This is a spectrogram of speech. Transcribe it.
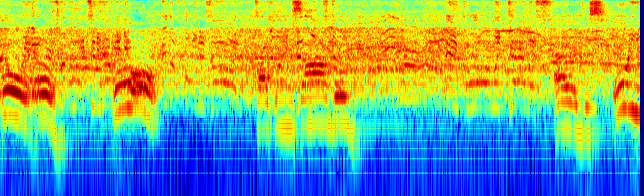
Oh, oh. Oh. Fighting is on, dude. I would just. Oh, he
